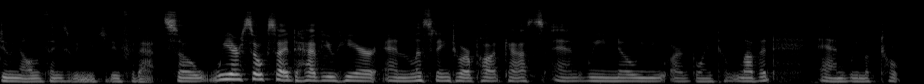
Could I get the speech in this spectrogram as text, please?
doing all the things we need to do for that. So we are so excited to have you here and listening to our podcasts, and we know you are going to love it. And we look to-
